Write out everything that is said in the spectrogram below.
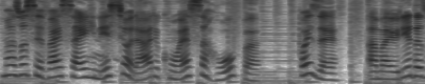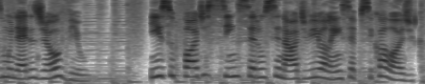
mas você vai sair nesse horário com essa roupa? Pois é, a maioria das mulheres já ouviu. Isso pode sim ser um sinal de violência psicológica.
